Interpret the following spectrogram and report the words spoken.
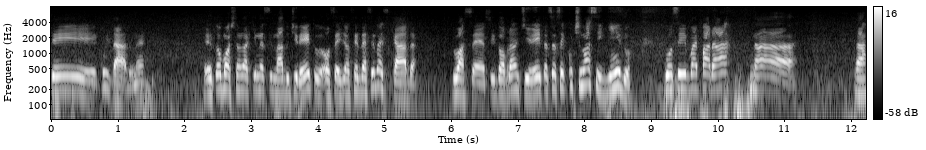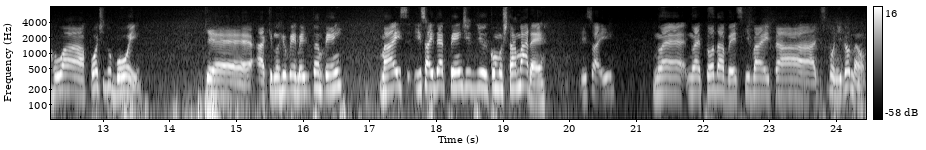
ter cuidado, né? Eu estou mostrando aqui nesse lado direito, ou seja, você descendo a escada do acesso e dobrando direita, se você continuar seguindo, você vai parar na, na rua Fonte do Boi, que é aqui no Rio Vermelho também, mas isso aí depende de como está a maré. Isso aí não é, não é toda vez que vai estar disponível não.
